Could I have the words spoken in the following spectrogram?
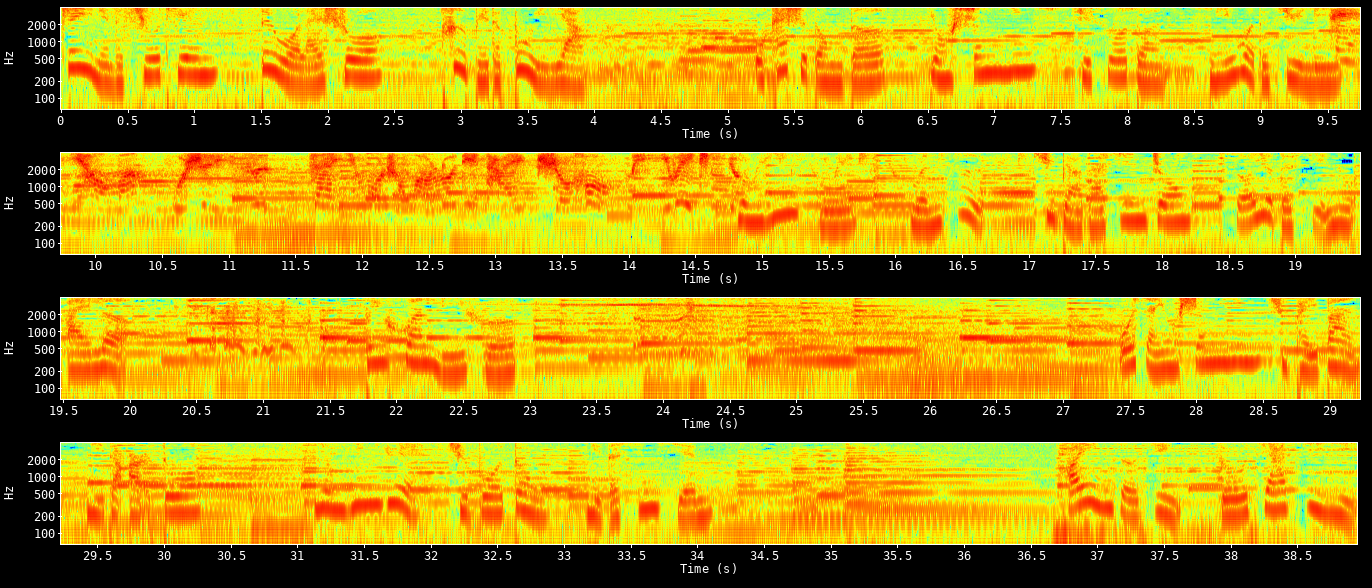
这一年的秋天对我来说特别的不一样。我开始懂得用声音去缩短你我的距离。嘿，你好吗？我是李斯，在萤火虫网络电台守候每一位听友。用音符、文字去表达心中所有的喜怒哀乐、悲欢离合。我想用声音去陪伴你的耳朵，用音乐去拨动你的心弦。欢迎走进独家记忆。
